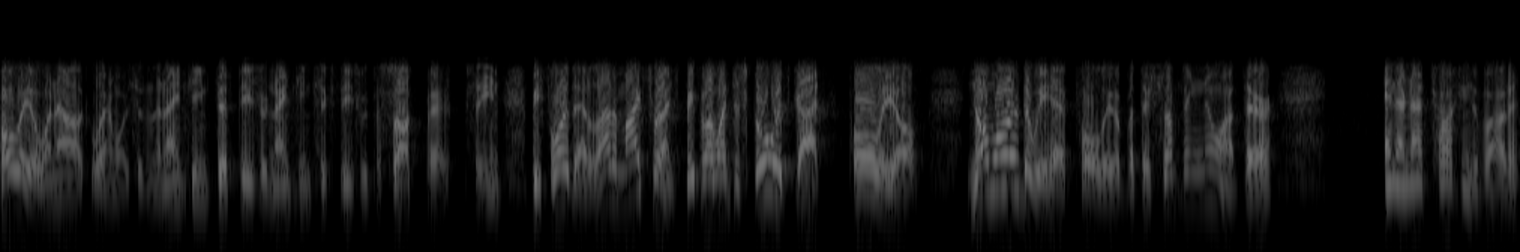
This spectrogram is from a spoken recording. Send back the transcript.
polio went out, when was it, in the 1950s or 1960s with the Salk vaccine. Before that, a lot of my friends, people I went to school with, got polio. No more do we have polio, but there's something new out there, and they're not talking about it.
